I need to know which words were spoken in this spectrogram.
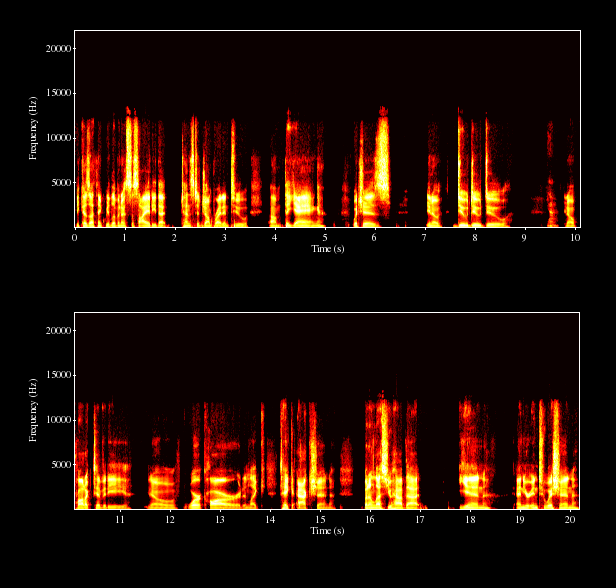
Because i think we live in a society that tends to jump right into um, the yang which is you know do do do yeah. you know productivity you know work hard and like take action. But unless you have that yin and your intuition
